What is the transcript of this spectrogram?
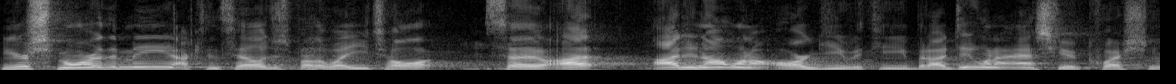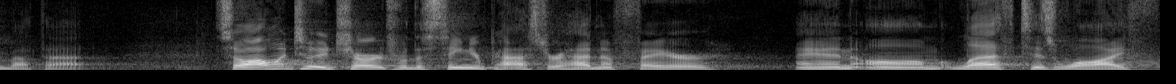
You're smarter than me. I can tell just by the way you talk. So I I do not want to argue with you, but I do want to ask you a question about that. So I went to a church where the senior pastor had an affair and um, left his wife,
